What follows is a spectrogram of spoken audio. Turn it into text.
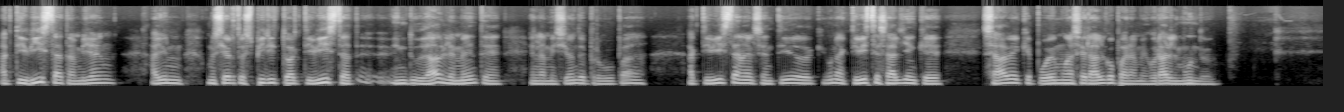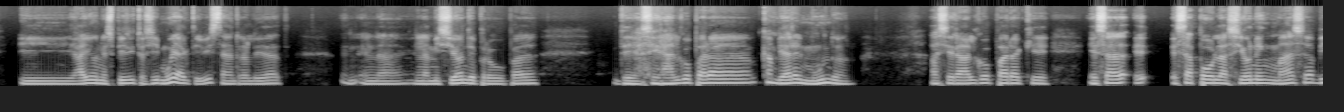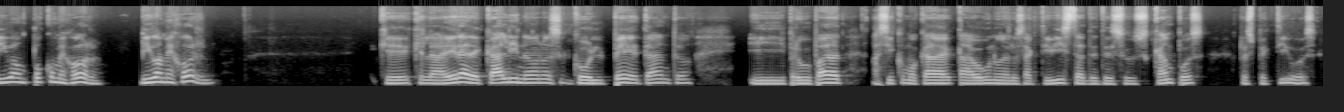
activista también. Hay un, cierto espíritu activista, eh, indudablemente, en la misión de Prabhupada. Activista en el sentido de que un activista es alguien que sabe que podemos hacer algo para mejorar el mundo. Y hay un espíritu así muy activista en realidad en, la, misión de Prabhupada de hacer algo para cambiar el mundo, hacer algo para que esa, e, esa población en masa viva un poco mejor, viva mejor, que, la era de Cali no nos golpee tanto y preocupada, así como cada, cada uno de los activistas desde sus campos respectivos.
